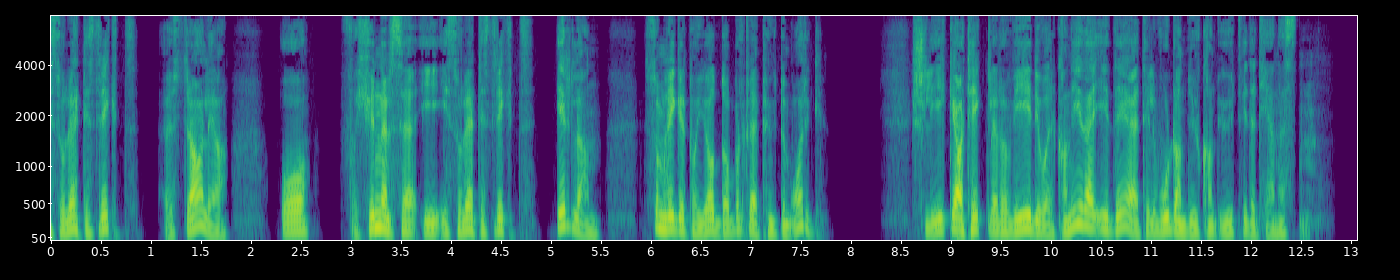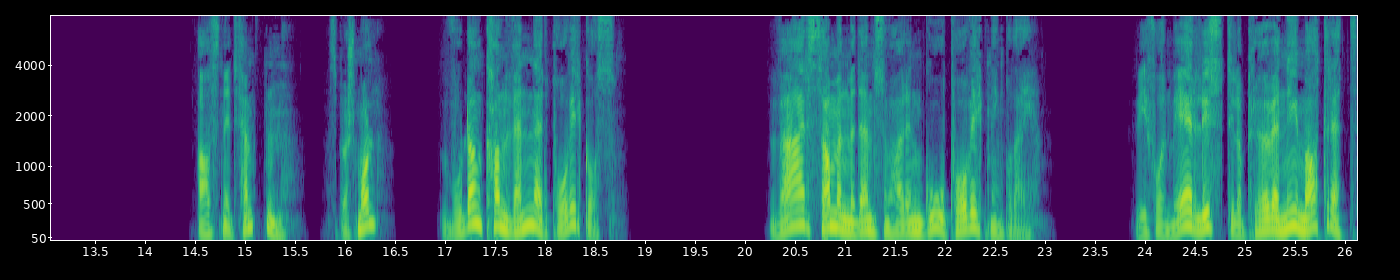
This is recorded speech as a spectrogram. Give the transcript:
isolert distrikt, Australia, og Forkynnelse i isolert distrikt, Irland, som ligger på jw.org? Slike artikler og videoer kan gi deg ideer til hvordan du kan utvide tjenesten. Avsnitt 15 Spørsmål Hvordan kan venner påvirke oss? Vær sammen med dem som har en god påvirkning på deg. Vi får mer lyst til å prøve en ny matrett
